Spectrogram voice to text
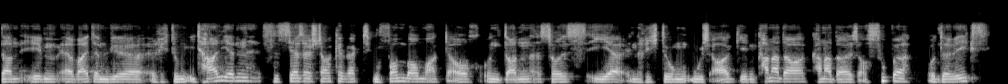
dann eben erweitern wir Richtung Italien. Es ist ein sehr, sehr starker Werkzeug- und Formbaumarkt auch und dann soll es eher in Richtung USA gehen, Kanada. Kanada ist auch super unterwegs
